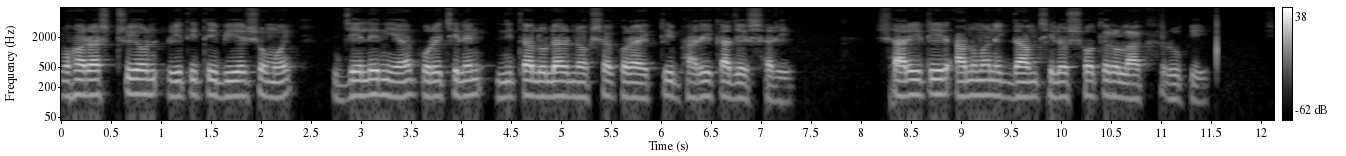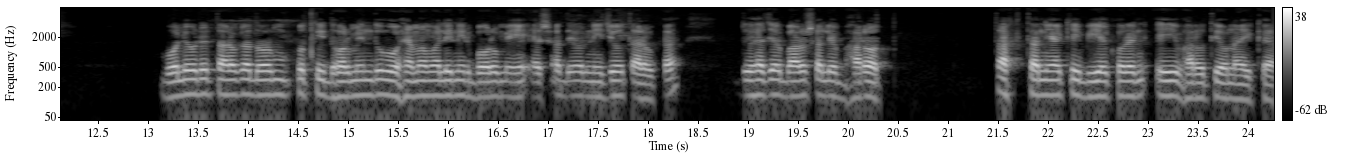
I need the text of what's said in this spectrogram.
মহারাষ্ট্রীয় রীতিতে বিয়ের সময় জেলেনিয়া পরেছিলেন নিতালুলার নকশা করা একটি ভারী কাজের শাড়ি। শাড়িটির আনুমানিক দাম ছিল সতেরো লাখ রুপি। বলিউডের তারকা দম্পতি ধর্মেন্দু ও হেমা মালিনীর বড় মেয়ে এশা দেওল নিজেও তারকা। দুই হাজার বারো সালে ভারত তাখতানিয়াকে বিয়ে করেন এই ভারতীয় নায়িকা।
